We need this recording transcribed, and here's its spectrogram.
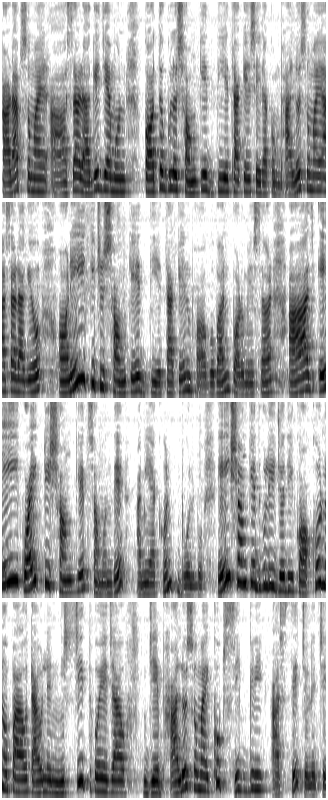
খারাপ সময়ের আসার আগে যেমন কতগুলো সংকেত দিয়ে থাকে, সেরকম ভালো সময় আসার আগেও অনেক কিছু সংকেত দিয়ে থাকেন ভগবান পরমেশ্বর। আজ এই কয়েকটি সংকেত সম্বন্ধে আমি এখন বলব। এই সংকেতগুলি যদি কখনো পাও, তাহলে নিশ্চিত হয়ে যাও যে ভালো সময় খুব শীঘ্রই আসতে চলেছে।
